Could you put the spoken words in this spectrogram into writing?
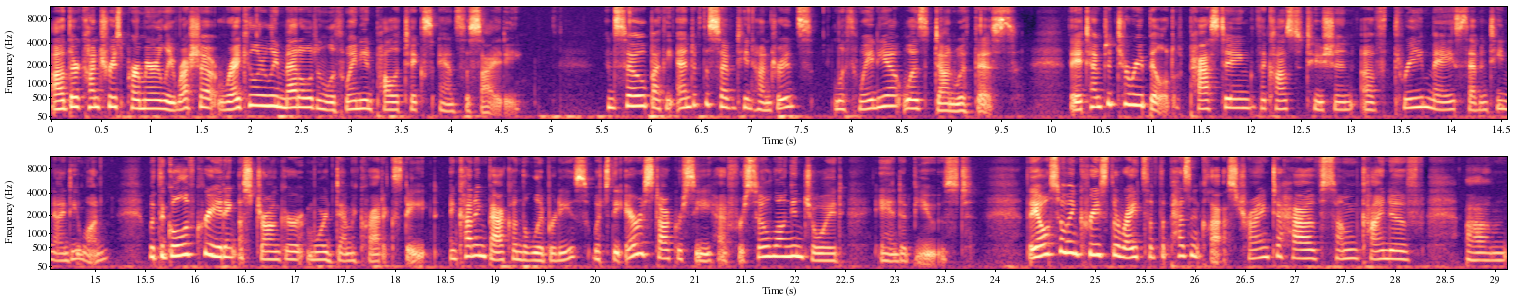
Other countries, primarily Russia, regularly meddled in Lithuanian politics and society. And so, by the end of the 1700s, Lithuania was done with this. They attempted to rebuild, passing the Constitution of 3 May 1791, with the goal of creating a stronger, more democratic state and cutting back on the liberties which the aristocracy had for so long enjoyed and abused. They also increased the rights of the peasant class, trying to have some kind of um,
